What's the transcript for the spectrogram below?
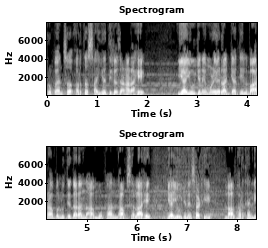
रुपयांचं अर्थसहाय्य दिलं जाणार आहे. या योजनेमुळे राज्यातील बारा बलुतेदारांना मोठा लाभ झाला आहे. या योजनेसाठी लाभार्थ्यांनी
